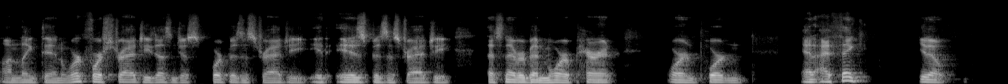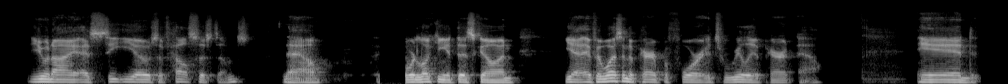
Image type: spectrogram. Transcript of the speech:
on LinkedIn workforce strategy doesn't just support business strategy, it is business strategy. That's never been more apparent or important. And I think, you know, you and I, as CEOs of health systems now, we're looking at this going, yeah, if it wasn't apparent before, it's really apparent now. And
